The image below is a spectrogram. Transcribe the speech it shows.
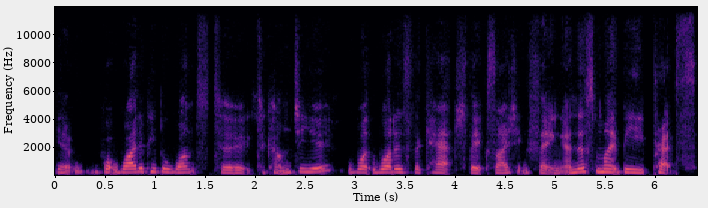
You know why do people want to to come to you? What what is the catch the exciting thing? And this might be perhaps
